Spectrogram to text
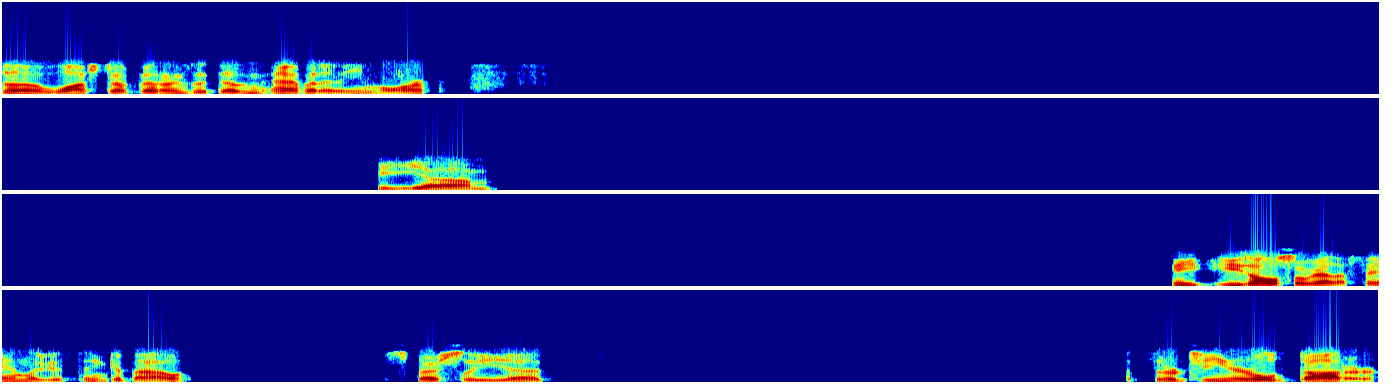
uh, washed up veterans that doesn't have it anymore. He um, he, he's also got a family to think about, especially uh, a 13 year old daughter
